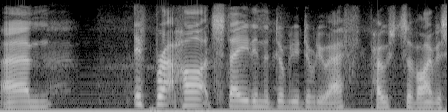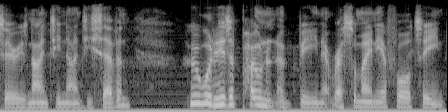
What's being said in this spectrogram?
Um, if Bret Hart stayed in the WWF post Survivor Series 1997, who would his opponent have been at WrestleMania 14?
